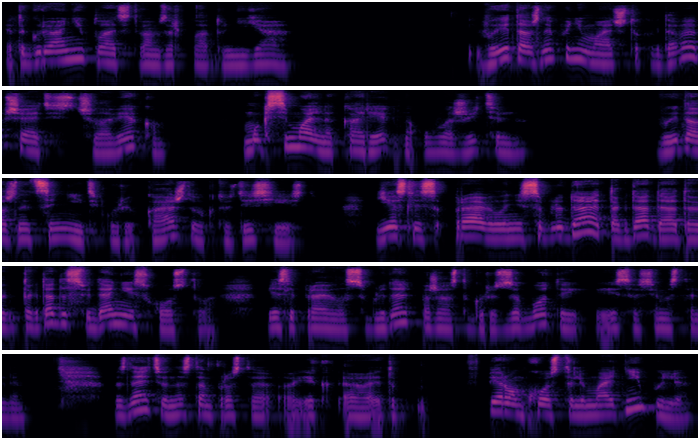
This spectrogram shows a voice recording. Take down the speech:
это, говорю, они платят вам зарплату, не я. Вы должны понимать, что когда вы общаетесь с человеком, максимально корректно, уважительно, вы должны ценить, говорю, каждого, кто здесь есть. Если правила не соблюдают, тогда да, тогда до свидания из хостела. Если правила соблюдают, пожалуйста, говорю, с заботой и со всем остальным. Вы знаете, у нас там просто... Э, я, а, это в первом хостеле мы одни были,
